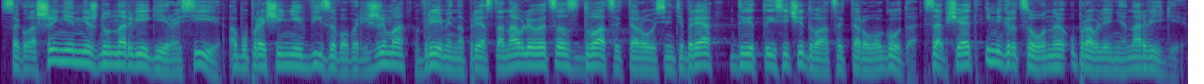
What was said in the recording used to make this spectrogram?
Соглашение между Норвегией и Россией об упрощении визового режима временно приостанавливается с 22 сентября 2022 года, сообщает Иммиграционное управление Норвегии.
